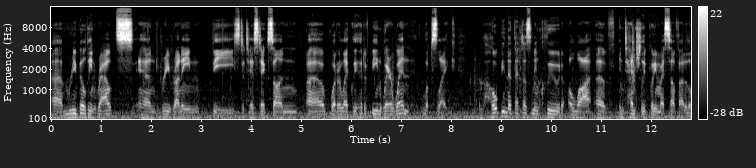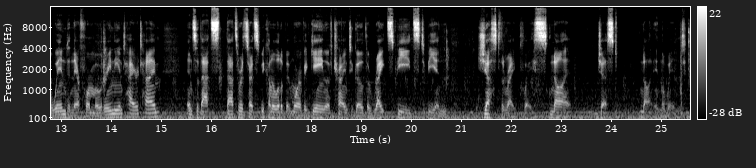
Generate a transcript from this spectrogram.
um, rebuilding routes, and rerunning the statistics on uh, what our likelihood of being where when looks like. I'm hoping that that doesn't include a lot of intentionally putting myself out of the wind and therefore motoring the entire time. And so that's that's where it starts to become a little bit more of a game of trying to go the right speeds to be in just the right place not just not in the wind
